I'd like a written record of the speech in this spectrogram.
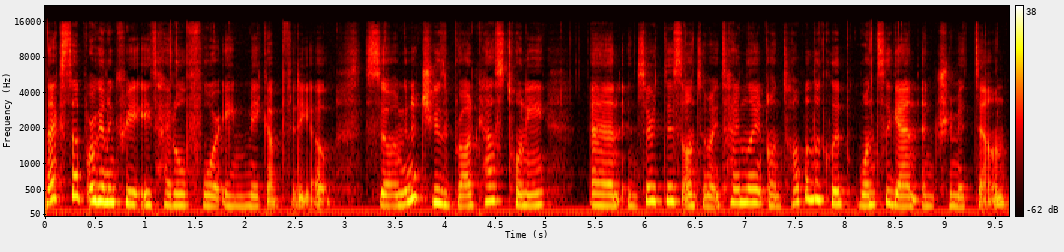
Next up, we're going to create a title for a makeup video. So I'm going to choose Broadcast 20 and insert this onto my timeline on top of the clip once again and trim it down.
